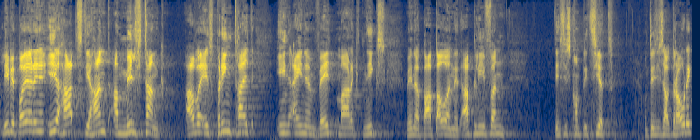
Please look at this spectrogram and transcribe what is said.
liebe Bäuerinnen, ihr habt die Hand am Milchtank, aber es bringt halt in einem Weltmarkt nichts, wenn ein paar Bauern nicht abliefern. Das ist kompliziert und das ist auch traurig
